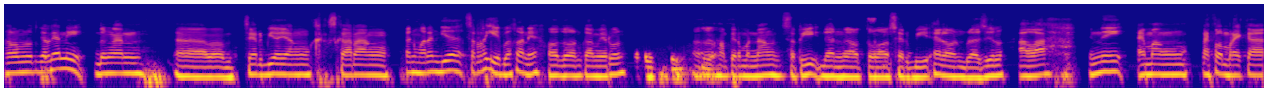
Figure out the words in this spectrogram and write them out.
Kalau menurut kalian nih dengan eh, Serbia yang sekarang kan kemarin dia seri ya bahkan ya kalau lawan Kamerun uh, Iya. hampir menang seri dan waktu lawan Serbia eh lawan Brazil kalah. Ini emang level mereka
